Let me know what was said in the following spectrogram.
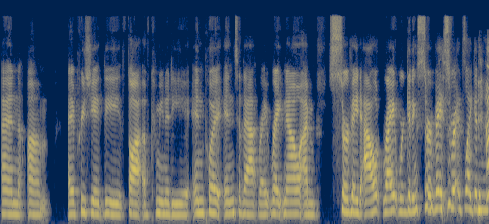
and um, I appreciate the thought of community input into that. Right, right now I'm surveyed out. Right, we're getting surveys. Right? It's like a yes,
